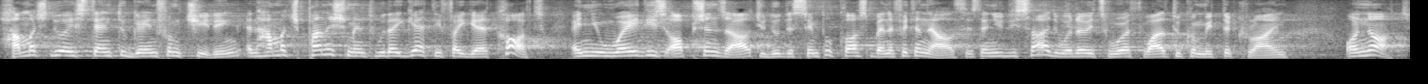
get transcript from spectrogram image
How much do I stand to gain from cheating? And how much punishment would I get if I get caught? And you weigh these options out, you do the simple cost benefit analysis, and you decide whether it's worthwhile to commit the crime or not.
